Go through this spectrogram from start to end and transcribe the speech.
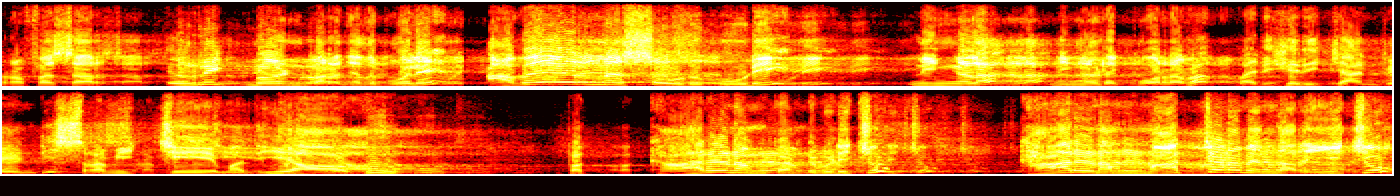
പ്രൊഫസർ എറിക് ബേൺ പറഞ്ഞതുപോലെ അവയർനെസ്സോടുകൂടി നിങ്ങൾ നിങ്ങളുടെ കുറവ് പരിഹരിക്കാൻ വേണ്ടി ശ്രമിച്ചേ മതിയാകൂ. കാരണം കണ്ടുപിടിച്ചു. കാരണം മാറ്റണമെന്ന് അറിയിച്ചു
